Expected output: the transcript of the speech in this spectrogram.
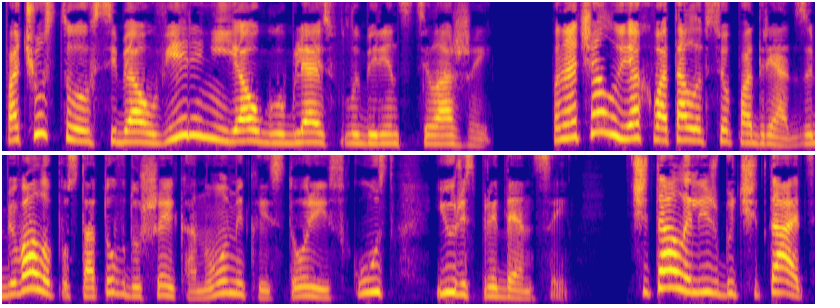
Почувствовав себя увереннее, я углубляюсь в лабиринт стеллажей. Поначалу я хватала все подряд, забивала пустоту в душе экономикой, историей искусств, юриспруденцией. Читала лишь бы читать,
